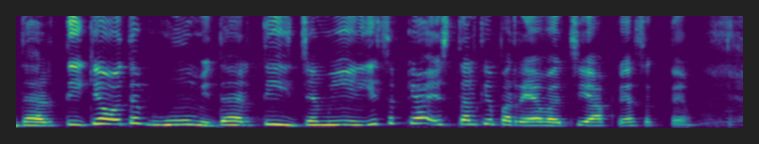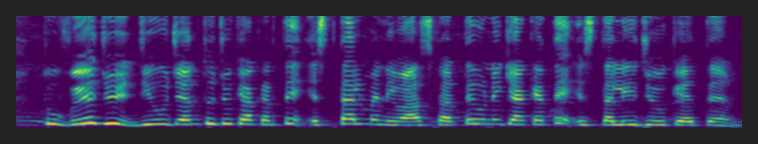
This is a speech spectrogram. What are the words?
धरती, क्या होता है? भूमि, धरती, ज़मीन, ये सब क्या स्थल के पर्यायवाची आप कह सकते हैं। तो वे जीव जंतु जो क्या करते हैं? स्थल में निवास करते हैं, उन्हें क्या कहते हैं? स्थलीय जीव कहते हैं।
